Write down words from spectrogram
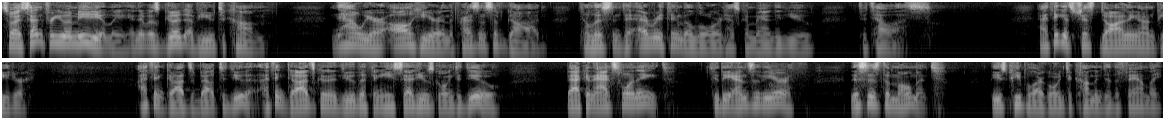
So I sent for you immediately, and it was good of you to come. Now we are all here in the presence of God to listen to everything the Lord has commanded you to tell us. I think it's just dawning on Peter. I think God's about to do that. I think God's going to do the thing he said he was going to do back in Acts 1 8 to the ends of the earth. This is the moment. These people are going to come into the family.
